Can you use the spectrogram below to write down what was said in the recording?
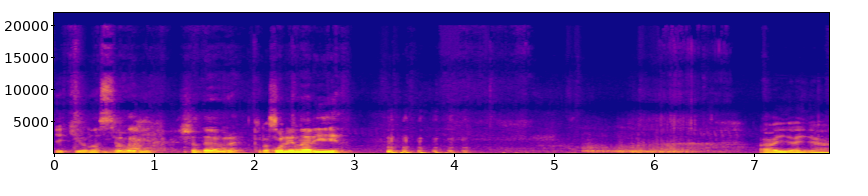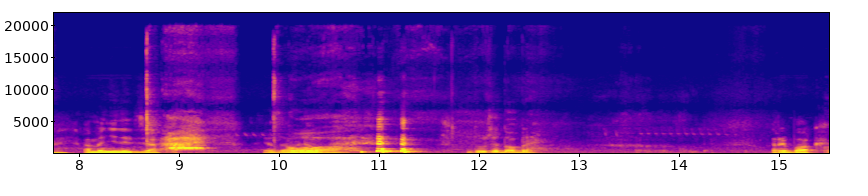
які у нас сьогодні шедеври Красота. кулінарії. Ай-яй-яй. А мені не можна. Я. О, дуже добре. Рибак.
